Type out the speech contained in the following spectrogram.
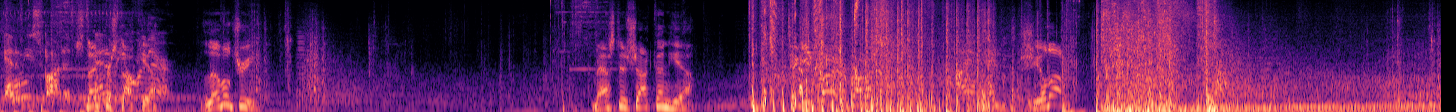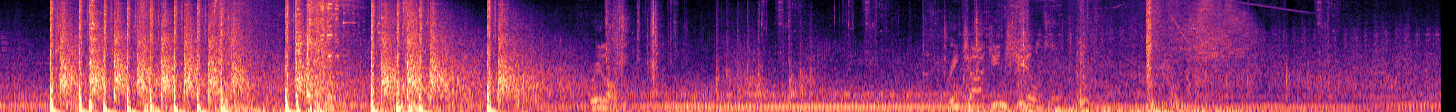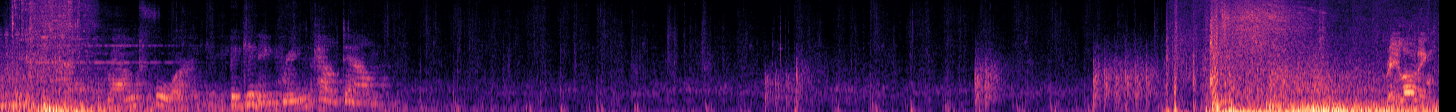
Enemy spotted. Sniper Enemy stock here. there. Level three. Mastiff shotgun here. Taking fire, brothers. I am taking Shield up. Reloading. Recharging shields. Countdown. Reloading.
